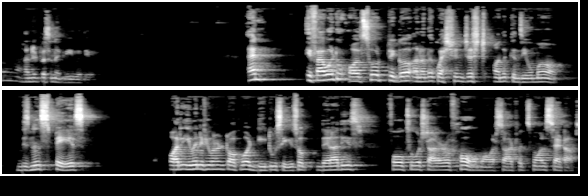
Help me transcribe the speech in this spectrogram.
100% agree with you. And if i were to also trigger another question just on the consumer business space or even if you want to talk about d2c so there are these folks who would start out of home or start with small setups.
